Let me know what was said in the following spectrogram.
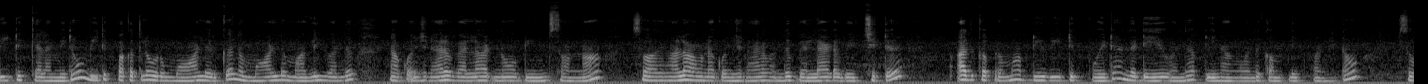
வீட்டுக்கு கிளம்பிட்டோம். வீட்டுக்கு பக்கத்தில் ஒரு மால் இருக்குது அந்த மாலில் மகிழ் வந்து நான் கொஞ்ச நேரம் விளாடணும் அப்படின்னு சொன்னான். ஸோ அதனால் அவனை கொஞ்ச நேரம் வந்து விளையாட வச்சுட்டு அதுக்கப்புறமா அப்படியே வீட்டுக்கு போயிட்டு அந்த டே வந்து அப்படியே நாங்கள் வந்து கம்ப்ளீட் பண்ணிட்டோம். ஸோ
